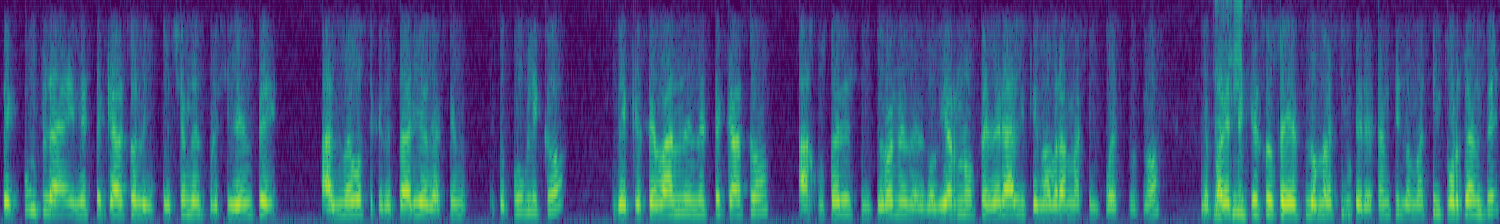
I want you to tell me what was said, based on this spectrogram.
se cumpla en este caso la instrucción del presidente al nuevo secretario de Acción Público de que se van en este caso a ajustar el cinturón en el gobierno federal y que no habrá más impuestos, ¿no? Me parece que eso es lo más interesante y lo más importante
